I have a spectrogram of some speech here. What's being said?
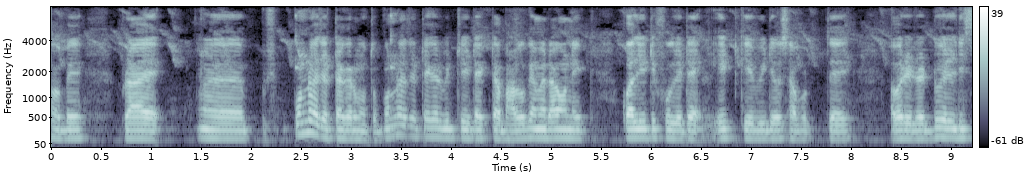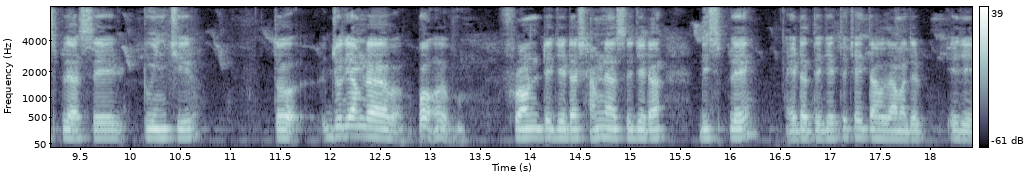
হবে প্রায় পনেরো হাজার টাকার মতো। পনেরো হাজার টাকার ভিতরে এটা একটা ভালো ক্যামেরা, অনেক কোয়ালিটি ফুল এটা এইট কে ভিডিও সাপোর্ট দেয়। আবার এটা ডুয়েল ডিসপ্লে আছে টু ইঞ্চির তো যদি আমরা ফ্রন্টে যেটা, সামনে আছে যেটা ডিসপ্লে এটাতে যেতে চাই, তাহলে আমাদের এই যে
